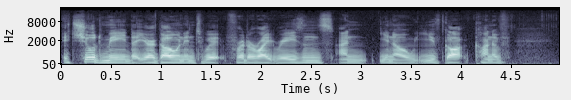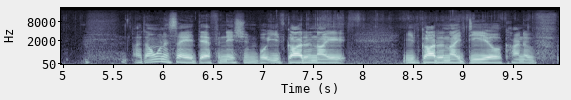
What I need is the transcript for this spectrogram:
it should mean that you're going into it for the right reasons, and you know you've got kind of I don't want to say a definition, but you've got an i you've got an ideal kind of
